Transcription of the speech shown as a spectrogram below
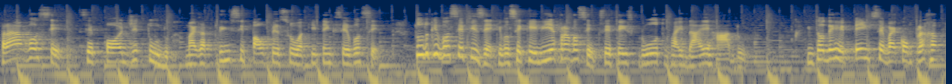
para você. Você pode tudo, mas a principal pessoa aqui tem que ser você. Tudo que você fizer, que você queria para você, que você fez para o outro, vai dar errado. Então, de repente, você vai comprar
